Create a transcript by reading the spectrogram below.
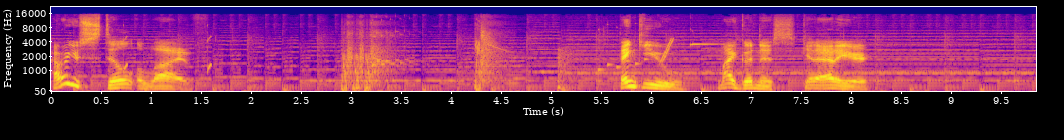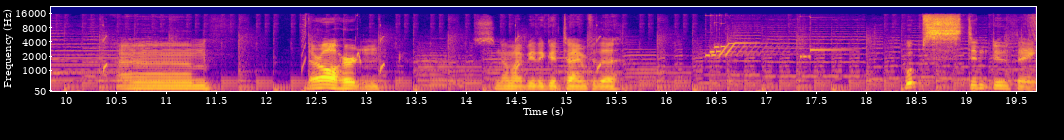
How are you still alive? Thank you. My goodness. Get out of here. Um, they're all hurting. So now might be the good time for the... Whoops, didn't do the thing.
